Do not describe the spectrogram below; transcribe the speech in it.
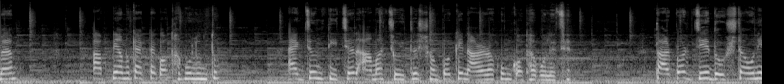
ম্যাম আপনি আমাকে একটা কথা বলুন তো। একজন টিচার আমার চরিত্রের সম্পর্কে নানা রকম কথা বলেছেন। তারপর যে দোষটা উনি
